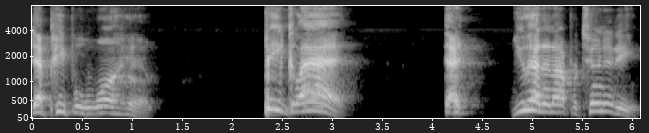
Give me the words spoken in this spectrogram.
that people want him. Be glad that you had an opportunity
